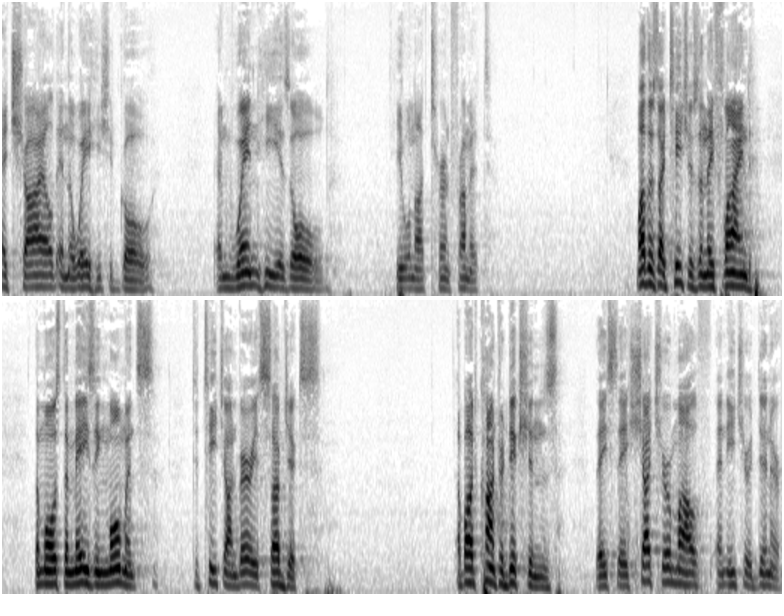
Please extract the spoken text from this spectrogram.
a child in the way he should go, and when he is old, he will not turn from it. Mothers are teachers, and they find the most amazing moments to teach on various subjects. About contradictions, they say, Shut your mouth and eat your dinner.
